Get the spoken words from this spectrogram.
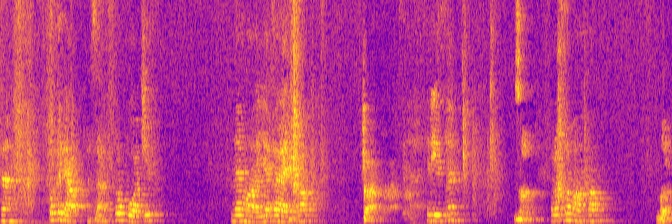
За. Похиляк. Прокопів. Немає. Рейхма. За. Різник. За. Росомаха. За.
